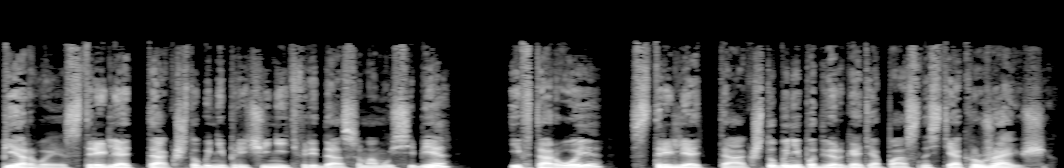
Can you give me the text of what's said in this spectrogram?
Первое — стрелять так, чтобы не причинить вреда самому себе, и второе — стрелять так, чтобы не подвергать опасности окружающих.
